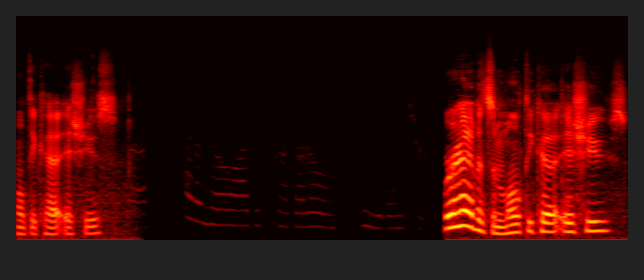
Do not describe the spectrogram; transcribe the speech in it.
multi-cut issues. We're having some multi-cut issues.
